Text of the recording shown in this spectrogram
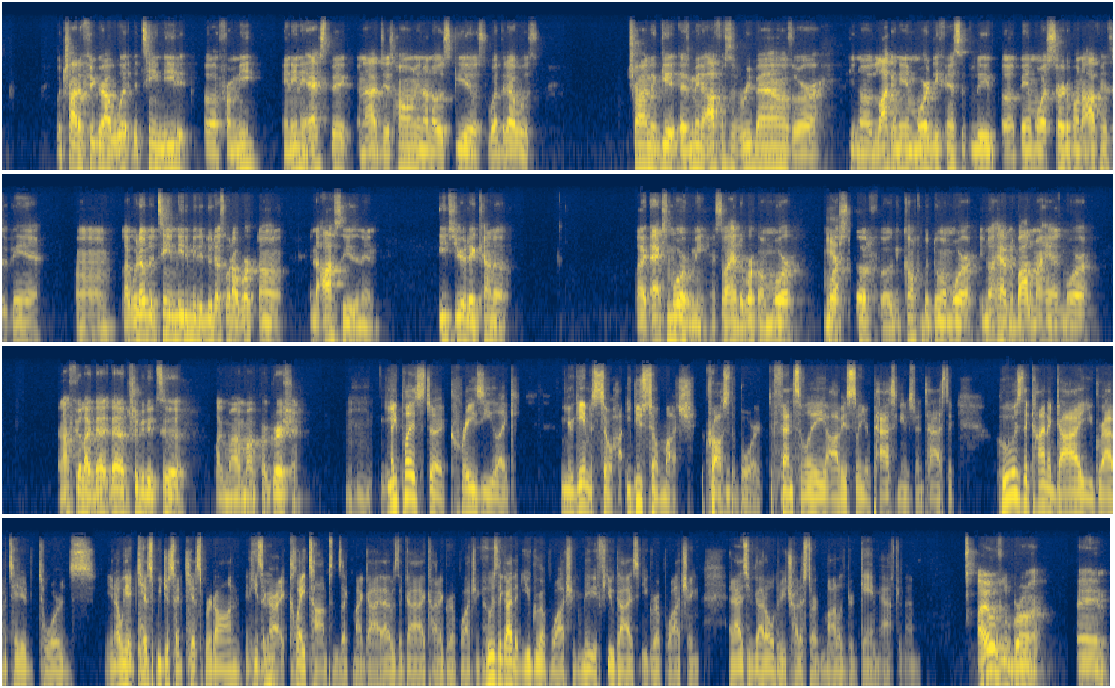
would try to figure out what the team needed uh, from me in any aspect, and I just hone in on those skills, whether that was trying to get as many offensive rebounds or you know locking in more defensively, uh, being more assertive on the offensive end. Um, like whatever the team needed me to do, that's what I worked on in the off season, and each year they kind of like asked more of me, and so I had to work on more more Yeah. stuff, uh, get comfortable doing more, you know, having the ball in my hands more, and I feel like that that attributed to like my my progression. Mhm. You play such a crazy like. I mean, your game is so hot. You do so much across the board. Defensively, obviously, your passing game is fantastic. Who was the kind of guy you gravitated towards? You know, we had Kiss. We just had Kispert on, and he's like, Mhm. "All right, Klay Thompson's like my guy." That was the guy I kind of grew up watching. Who's the guy that you grew up watching, or maybe a few guys that you grew up watching? And as you've got older, you try to start modeling your game after them. I was LeBron, and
